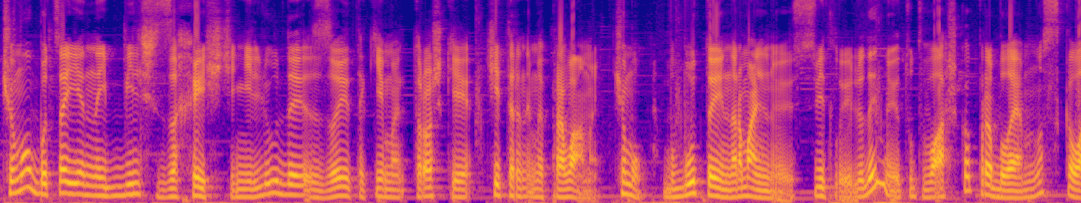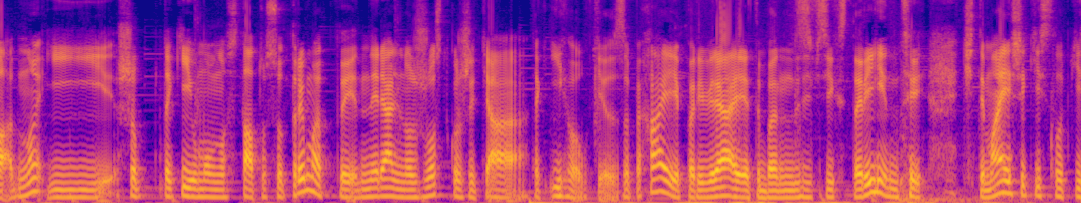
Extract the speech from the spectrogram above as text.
Чому? Бо це є найбільш захищені люди з такими трошки читерними правами. Чому? Бо бути нормальною світлою людиною тут важко, проблемно, складно, і щоб такий умовно статус отримати, нереально жорстко життя так іголки запихає, перевіряє тебе зі всіх сторін. Ти чи ти маєш якісь слабкі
